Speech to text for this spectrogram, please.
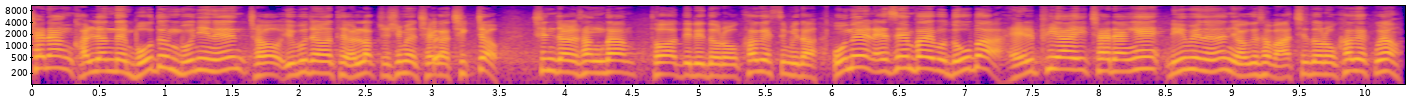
차량 관련된 모든 문의는 저 유부장한테 연락 주시면 제가 직접 친절 상담 도와드리도록 하겠습니다. 오늘 SM5 노바 LPI 차량의 리뷰는 여기서 마치도록 하겠고요.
